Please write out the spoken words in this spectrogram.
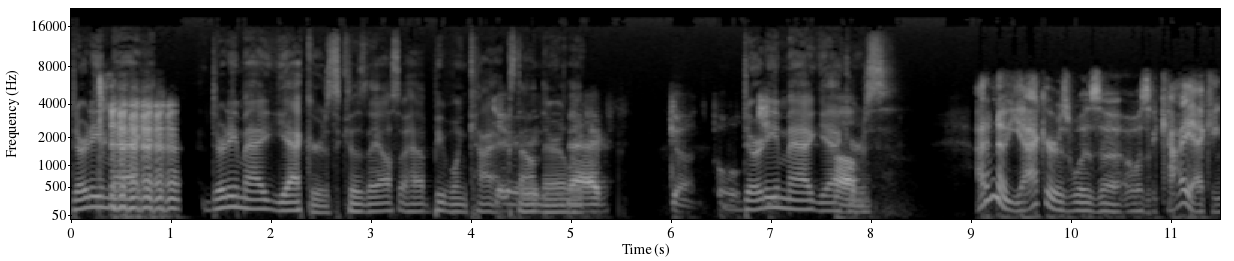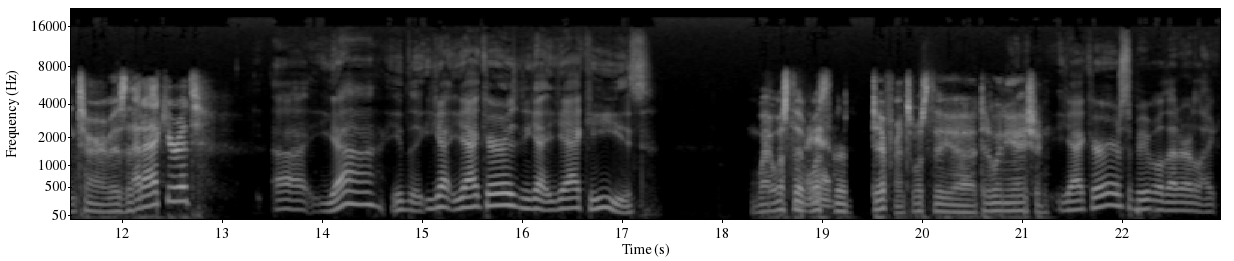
Dirty Mag Dirty Mag Yackers because they also have people in kayaks down there like Mags, guns pulled. Dirty Mag Um, Yackers. I didn't know yackers was a was a kayaking term. Is that accurate? Uh yeah, you, you got Yackers and you got Yackies. Wait, what's the what's the difference? What's the uh, delineation? Yackers are people that are like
